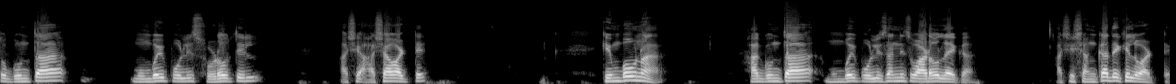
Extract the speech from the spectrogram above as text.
तो गुंता मुंबई पोलीस सोडवतील अशी आशा वाटते. किंबहुना हा गुंता मुंबई पोलिसांनीच वाढवलाय का अशी शंका देखील वाटते.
